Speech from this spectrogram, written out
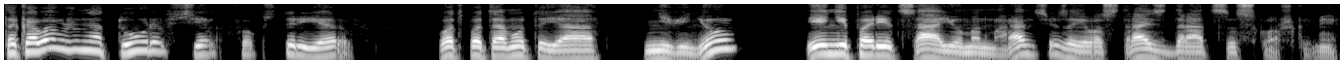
Такова уже натура всех фокстерьеров. Вот потому-то я не виню и не порицаю Монмаранси за его страсть драться с кошками.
